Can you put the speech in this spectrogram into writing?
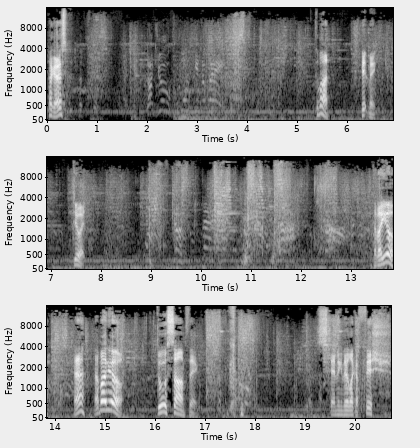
Hi guys. Come on, hit me. Do it. How about you? Huh? How about you? Do something. Standing there like a fish.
